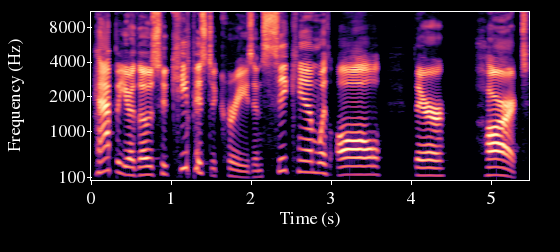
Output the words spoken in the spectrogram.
Happy are those who keep his decrees and seek him with all their heart.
